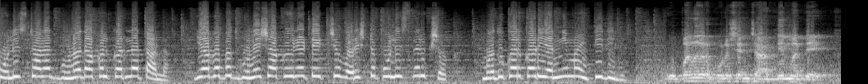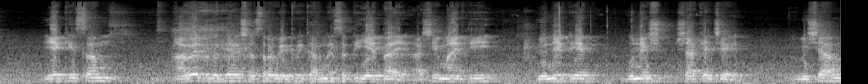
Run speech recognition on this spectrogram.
पोलीस ठाण्यात गुन्हा दाखल करण्यात आला. याबाबत गुन्हे शाखा युनिट वरिष्ठ पोलीस निरीक्षक मधुकर कड यांनी माहिती दिली. उपनगर पोलिसांच्या हद्दीमध्ये एक इसम अवैधरित्या शस्त्र विक्री करण्यासाठी येत आहे अशी माहिती युनिट एक गुन्हे शाखेचे विशाल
